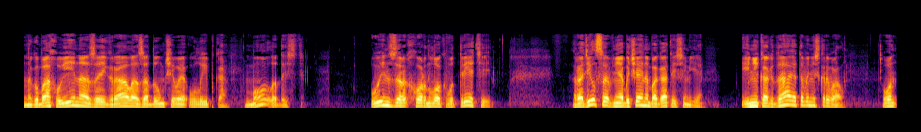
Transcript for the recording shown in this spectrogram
на губах Уина заиграла задумчивая улыбка. Молодость. Уинзер Хорнлоквуд III родился в необычайно богатой семье и никогда этого не скрывал. Он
